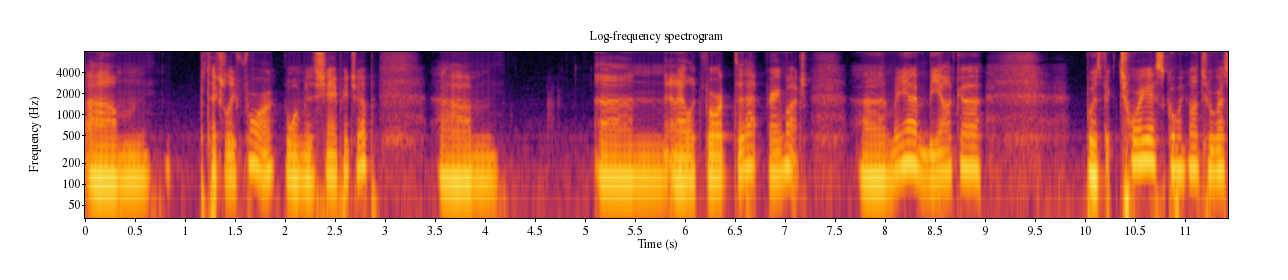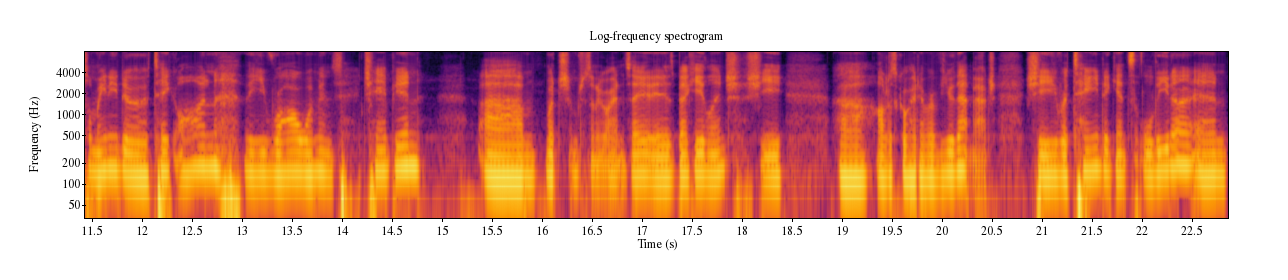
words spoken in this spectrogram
um, potentially for the women's championship. Um, and, and I look forward to that very much. Uh, but yeah, Bianca was victorious going on to WrestleMania to take on the Raw Women's Champion, um, which I'm just going to go ahead and say it is Becky Lynch. She, uh, I'll just go ahead and review that match. She retained against Lita, and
